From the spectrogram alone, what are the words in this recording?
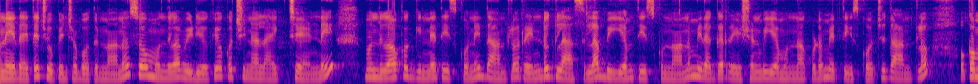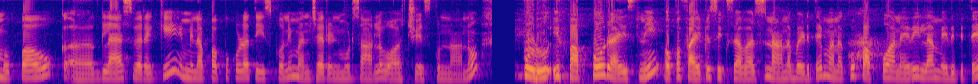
అనేది అయితే చూపించబోతున్నాను. సో ముందుగా వీడియోకి ఒక చిన్న లైక్ చేయండి. ముందుగా ఒక గిన్నె తీసుకొని దాంట్లో రెండు గ్లాసుల బియ్యం తీసుకున్నాను. మీ దగ్గర రేషన్ బియ్యం ఉన్నా కూడా మీరు తీసుకోవచ్చు. దాంట్లో ఒక ముప్పావు గ్లాస్ వరకు మినపప్పు కూడా తీసుకొని మంచిగా రెండు మూడు సార్లు వాష్ చేసుకున్నాను. ఇప్పుడు ఈ పప్పు రైస్ని ఒక ఫైవ్ టు సిక్స్ అవర్స్ నానబెడితే మనకు పప్పు అనేది ఇలా మెదిపితే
